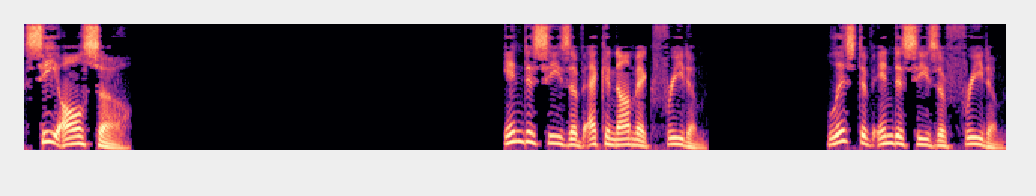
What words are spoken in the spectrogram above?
See also Indices of economic freedom List of indices of freedom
